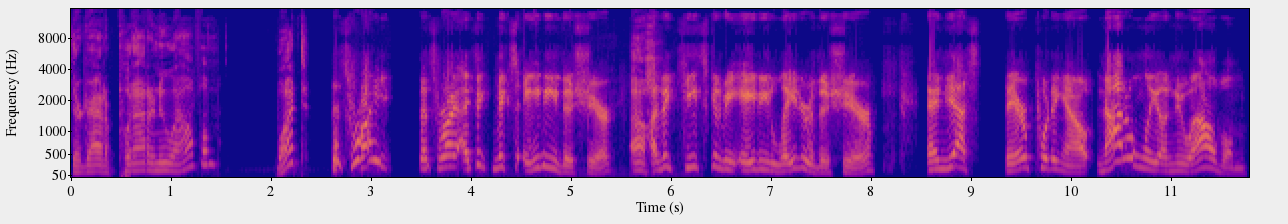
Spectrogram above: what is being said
they're going to put out a new album. What? That's right. That's right. I think Mick's 80 this year. Oh. I think Keith's going to be 80 later this year. And yes, they're putting out not only a new album,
